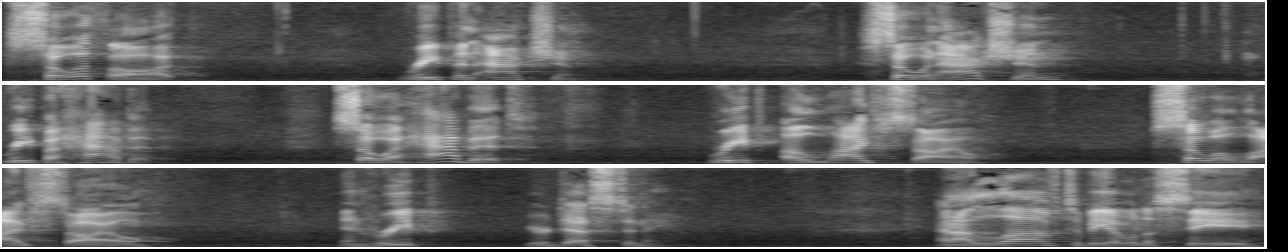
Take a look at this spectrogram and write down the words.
sow a thought, reap an action. Sow an action, reap a habit. Sow a habit, reap a lifestyle. Sow a lifestyle and reap your destiny. And I love to be able to see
